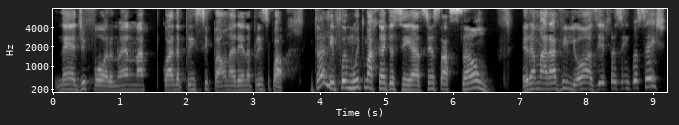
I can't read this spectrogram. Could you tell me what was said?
né, de fora, não era na quadra principal, na arena principal. Então ali foi muito marcante, assim, a sensação era maravilhosa. E ele falou assim, vocês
